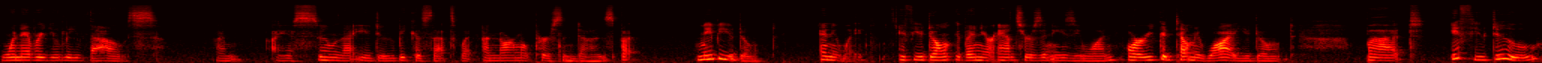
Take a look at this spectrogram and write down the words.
whenever you leave the house. I'm, I assume that you do because that's what a normal person does, but maybe you don't. Anyway, if you don't, then your answer is an easy one, or you could tell me why you don't. But if you do,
